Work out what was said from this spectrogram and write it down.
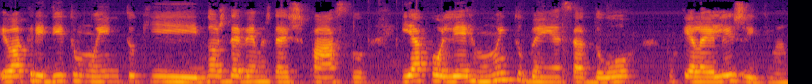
eu acredito muito que nós devemos dar espaço e acolher muito bem essa dor, porque ela é legítima.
